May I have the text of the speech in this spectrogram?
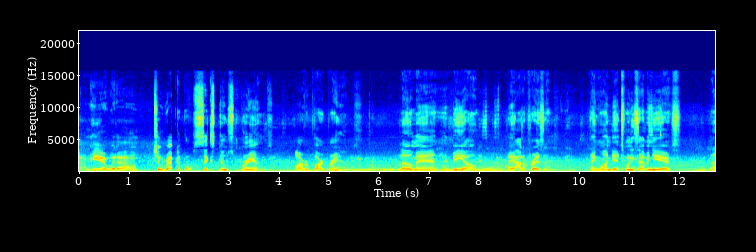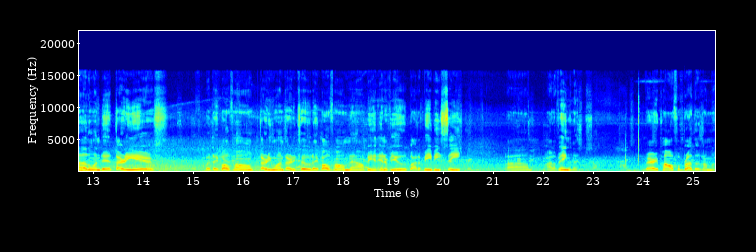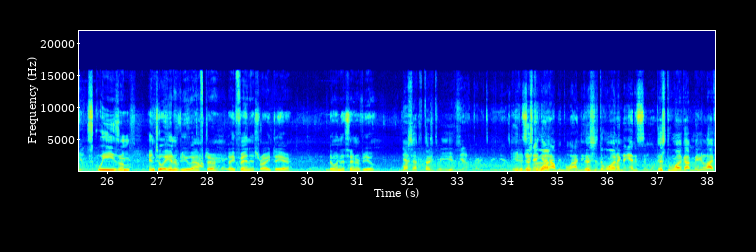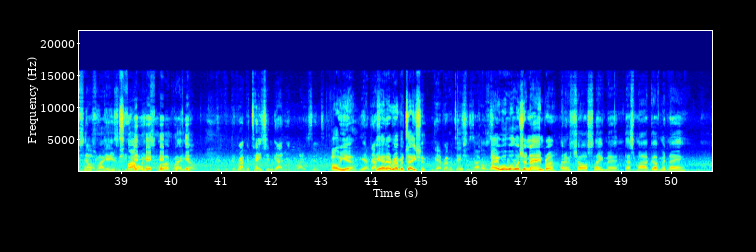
I'm here with um, two reputable six deuce brims, Harvard Park brims. Lil Man and B.O. They out of prison. I think one did 27 years, the other one did 30 years, but they both home, 31, 32. They both home now being interviewed by the BBC um, out of England. Very powerful brothers. I'm gonna squeeze them into an interview after they finish right there doing this interview. Must after 33 years. Yeah, 33 years. He, this they the got one. out before I did. This is the one. I'm That, the innocent one. this the one got me life sentence he right gave- here. he Following gave- this mug right here. No, the reputation got him life sentence. Oh yeah, Yeah, that's yeah, what- that reputation. Yeah, reputation. Reputation knocked Hey, what, what, what's your name, bro? My name is Charles Slade, man. That's my government name.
